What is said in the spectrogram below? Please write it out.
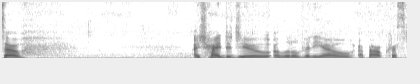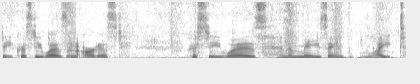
So, I tried to do a little video about Christy. Christy was an artist. Christy was an amazing light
